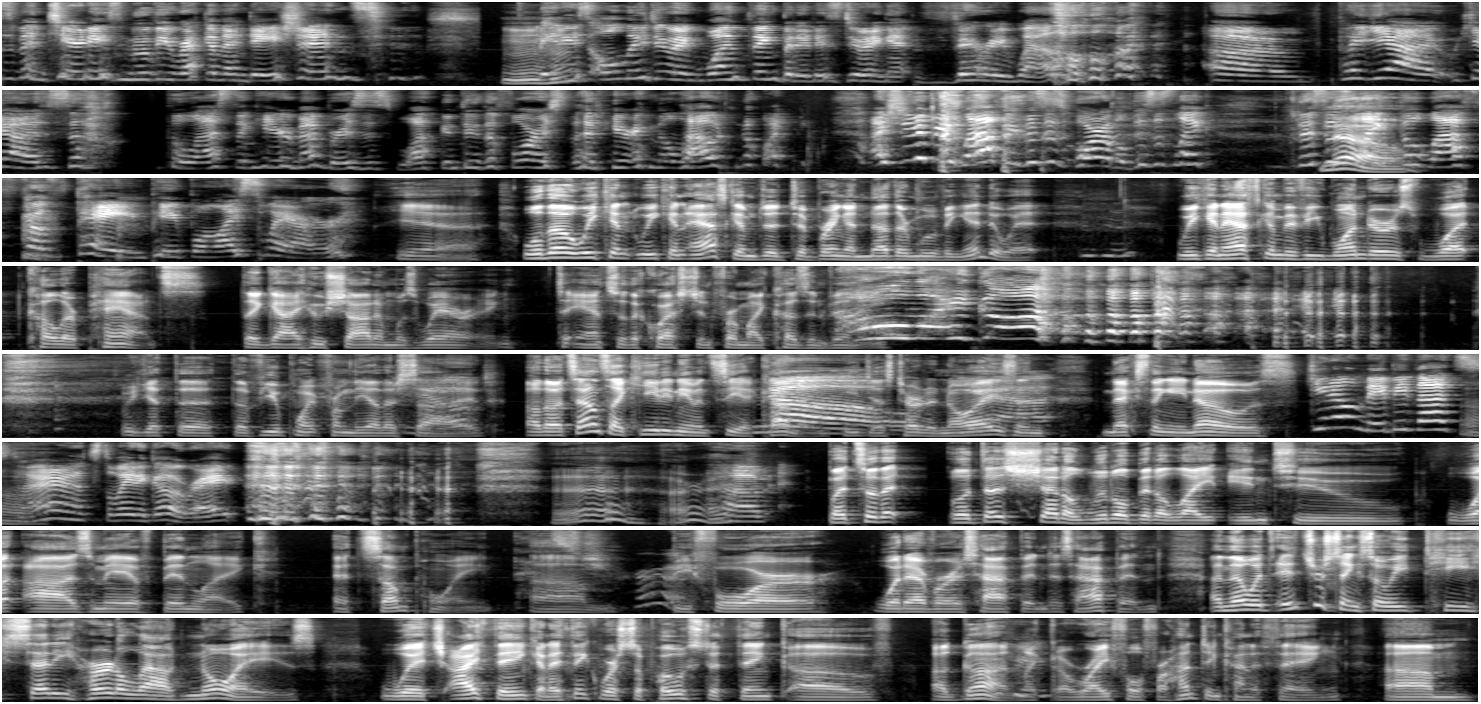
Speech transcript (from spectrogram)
Has been Tierney's movie recommendations. Mhm. It is only doing one thing, but it is doing it very well. um, but yeah, yeah. So the last thing he remembers is walking through the forest and then hearing a loud noise. I shouldn't be laughing. This is horrible. This is like, this is No. like the laugh of pain, people. I swear. Yeah. Well, though we can we can ask him to, to bring another moving into it. Mhm. We can ask him if he wonders what color pants the guy who shot him was wearing to answer the question from my cousin Vinny. Oh my god! We get the, the viewpoint from the other side. Although it sounds like he didn't even see it coming. He just heard a noise, and next thing he knows, you know, maybe that's eh, that's the way to go, right? eh, all right. um, But so that well, it does shed a little bit of light into what Oz may have been like at some point um, before whatever has happened has happened. And though it's interesting, so he he said he heard a loud noise, which I think, and I think we're supposed to think of a gun, like a rifle for hunting kind of thing, um,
